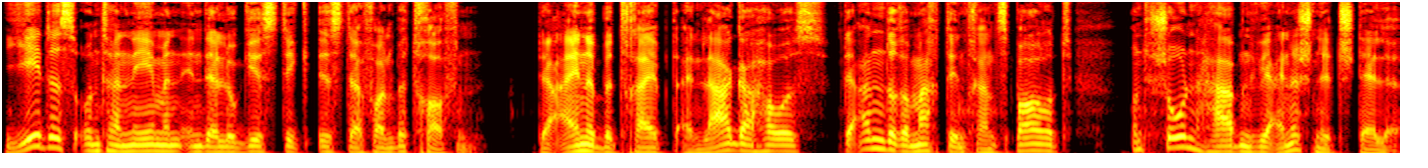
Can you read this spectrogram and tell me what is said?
jedes Unternehmen in der Logistik ist davon betroffen. Der eine betreibt ein Lagerhaus, der andere macht den Transport und schon haben wir eine Schnittstelle,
